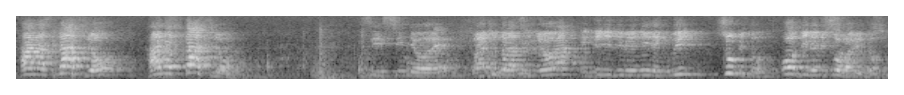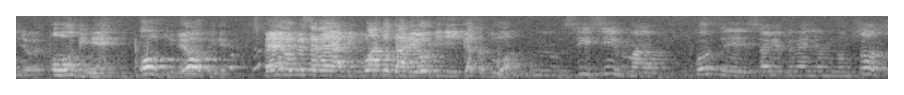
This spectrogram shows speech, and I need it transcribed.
Anastasio? Anastasio! Sì, signore. Raggiunta la signora e digli di venire qui subito. Ordine di suo marito. signore. Ordine? Ordine, ordine. Spero che sarai abituato a dare ordini in casa tua. Mm, sì, sì, ma forse sarebbe meglio, non so,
